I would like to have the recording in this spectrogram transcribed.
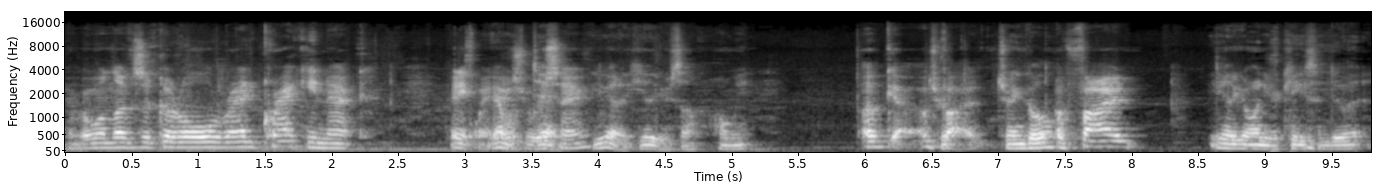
Everyone loves a good old red cracky neck. Anyway, Yeah, as you were saying, You gotta heal yourself, homie. I've got I'm fine. Trinkle, I'm fine. you gotta go on your case and do it.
